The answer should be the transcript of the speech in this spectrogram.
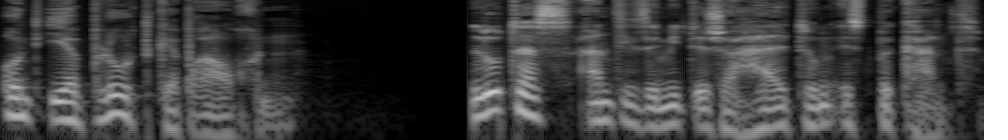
und ihr Blut gebrauchen. Luthers antisemitische Haltung ist bekannt.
